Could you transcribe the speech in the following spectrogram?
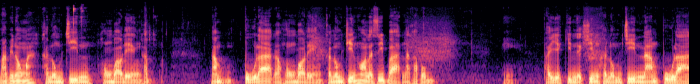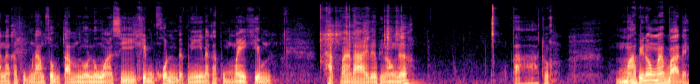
มาพี่น้องมาขนมจีนของเบาแดงครับน้ำปูล่ากับของเบาแดง ขนมจีนห่อละสิบบาทนะครับผมนี่ใครอยากกินอยากชิมขนมจีนน้ำปูร้านะครับผมน้ำส้มตำนัวๆสีเข้มข้นแบบนี้นะครับผมไม่เค็มทักมาได้เด้อพี่น้องเด้อป้าโถมาพี่น้องมาบาทนี่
